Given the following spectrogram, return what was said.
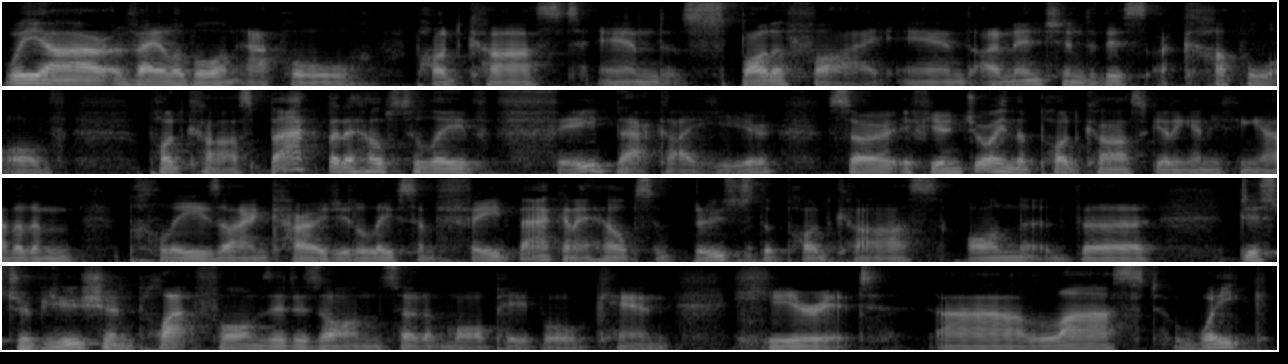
We are available on Apple Podcast and Spotify, and I mentioned this a couple of podcasts back, but it helps to leave feedback. I hear so. If you're enjoying the podcast, getting anything out of them, please, I encourage you to leave some feedback, and it helps boost the podcast on the distribution platforms it is on so that more people can hear it. Uh, last week,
